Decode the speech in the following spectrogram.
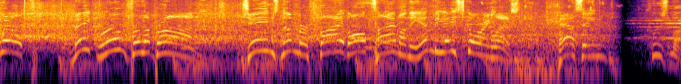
Wilt. Make room for LeBron. James number five all time on the NBA scoring list. Passing. Kuzma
